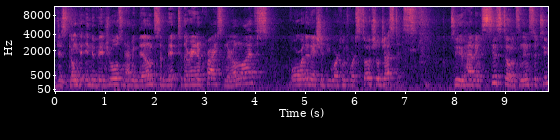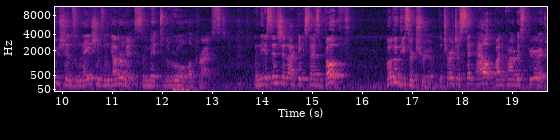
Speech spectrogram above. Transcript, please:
to just going to individuals and having them submit to the reign of Christ in their own lives, or whether they should be working towards social justice to having systems and institutions and nations and governments submit to the rule of Christ. And the ascension, I think, says both. Both of these are true. The church is sent out by the power of the Spirit,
